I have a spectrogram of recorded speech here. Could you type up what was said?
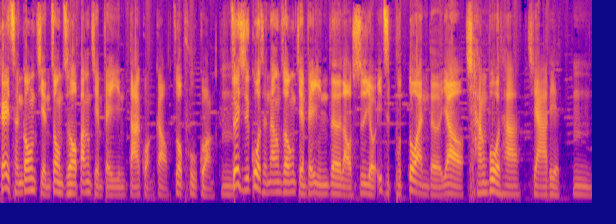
可以成功减重之后，帮减肥营打广告做曝光，嗯、所以其实过程当中，减肥营的老师有一直不断的要强迫他加练，嗯，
